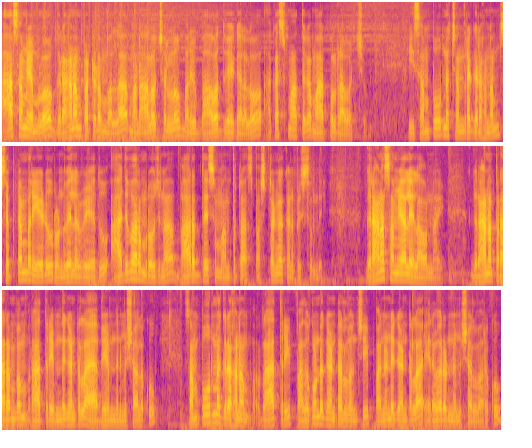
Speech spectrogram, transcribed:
ఆ సమయంలో గ్రహణం పట్టడం వల్ల మన ఆలోచనలు మరియు భావోద్వేగాలలో అకస్మాత్తుగా మార్పులు రావచ్చు. ఈ సంపూర్ణ చంద్రగ్రహణం సెప్టెంబర్ ఏడు రెండు వేల ఇరవై ఐదు ఆదివారం రోజున భారతదేశం అంతటా స్పష్టంగా కనిపిస్తుంది. గ్రహణ సమయాలు ఎలా ఉన్నాయి? గ్రహణ ప్రారంభం రాత్రి ఎనిమిది గంటల యాభై ఎనిమిది నిమిషాలకు. సంపూర్ణ గ్రహణం రాత్రి పదకొండు గంటల నుంచి పన్నెండు గంటల ఇరవై రెండు నిమిషాల వరకు.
